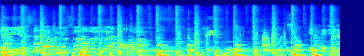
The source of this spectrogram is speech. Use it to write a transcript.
都在抖啊。打那么久，边飞边打。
